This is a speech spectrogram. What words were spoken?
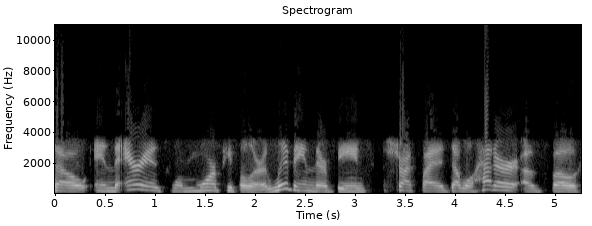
So in the areas where more people are living, they're being struck by a double header of both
